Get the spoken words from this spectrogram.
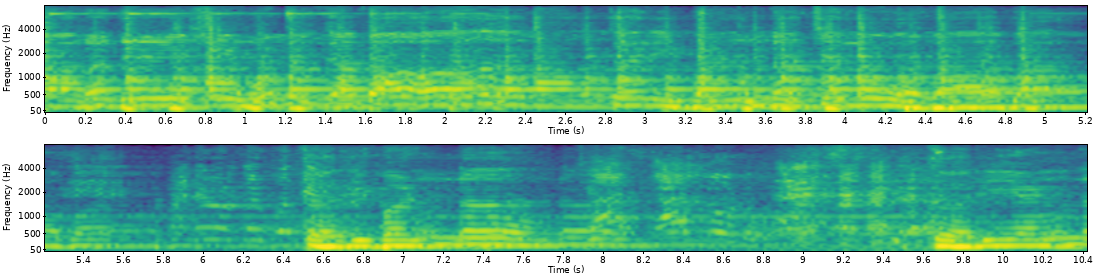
ಪರದೇಶಿ ಹುಡುಗ ಬಾ, ಕರಿ ಬಣ್ಣ ಚೆಲುವ ಬಾಬಾ ಕರಿ ಬಣ್ಣ ಕರಿಯಣ್ಣ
